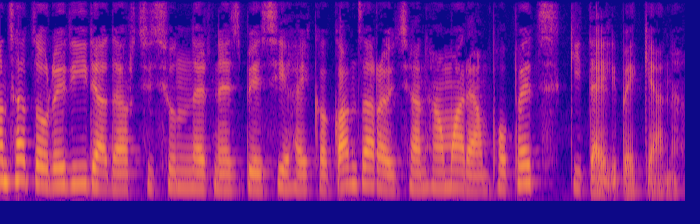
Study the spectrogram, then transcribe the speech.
անցած օրերի իրադարձություններն SBS-ի հայկական ծառայության համար ամփոփեց Գիտալի Բեկյանը։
